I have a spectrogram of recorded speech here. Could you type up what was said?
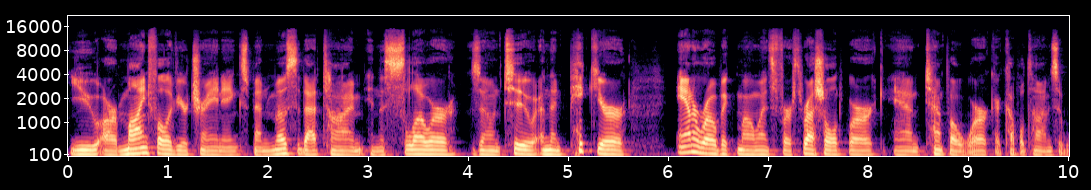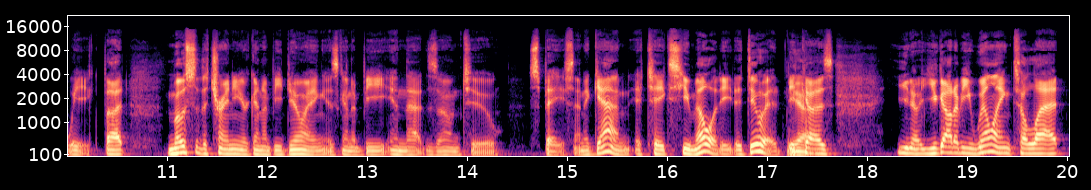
you are mindful of your training, spend most of that time in the slower zone two, and then pick your anaerobic moments for threshold work and tempo work a couple times a week. But most of the training you're going to be doing is going to be in that zone two space. And again, it takes humility to do it Yeah. because you know you got to be willing to let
